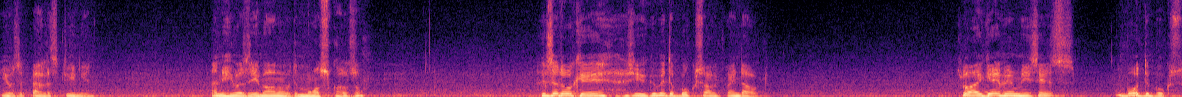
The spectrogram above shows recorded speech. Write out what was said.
He was a Palestinian, and he was the Imam of the mosque also. He said, "Okay, you give me the books. I will find out." So I gave him, he says, both the books,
